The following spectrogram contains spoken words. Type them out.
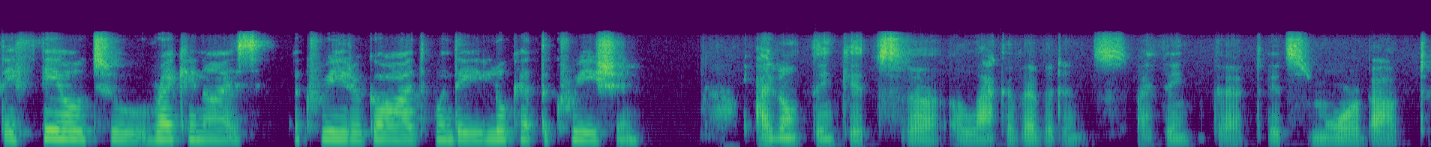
they fail to recognize a creator God when they look at the creation? I don't think it's uh, a lack of evidence. I think that it's more about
